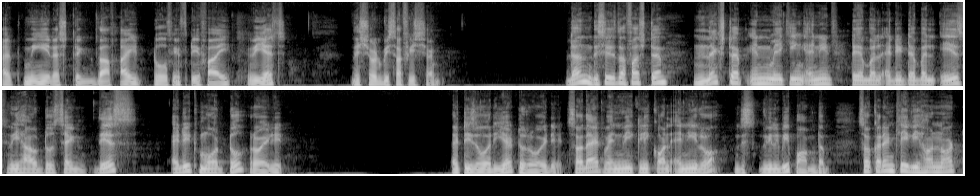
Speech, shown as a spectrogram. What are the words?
let me restrict the height to 55 VH. This should be sufficient. Done. This is the first step. Next step in making any table editable is we have to set this edit mode to row edit that is over here to row edit so that when we click on any row this will be popped up. So currently we have not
